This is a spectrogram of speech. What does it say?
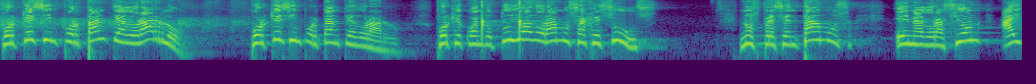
¿Por qué es importante adorarlo? ¿Por qué es importante adorarlo? Porque cuando tú y yo adoramos a Jesús, nos presentamos en adoración, hay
